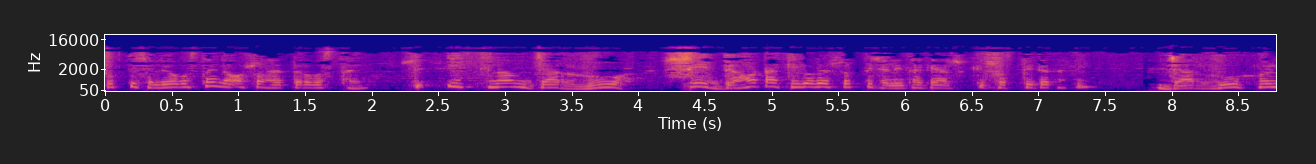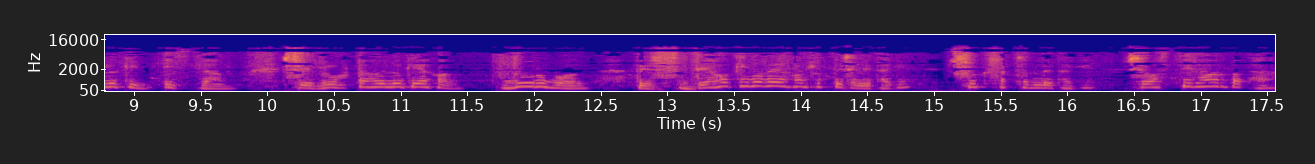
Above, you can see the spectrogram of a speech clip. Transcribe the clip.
শক্তিশালী অবস্থায় না অসহায়তার অবস্থায়? ইসলাম যার রুহ, সেই দেহটা কীভাবে শক্তিশালী থাকে আর শক্তিতে থাকে? যার রুহ হইল কি? ইসলাম। সেই রুহটা হইল কি এখন? দুর্বল। দেহ কীভাবে এখন শক্তিশালী থাকে? সুখ স্বাচ্ছন্দ্যে থাকে? সে অস্থির হওয়ার কথা?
